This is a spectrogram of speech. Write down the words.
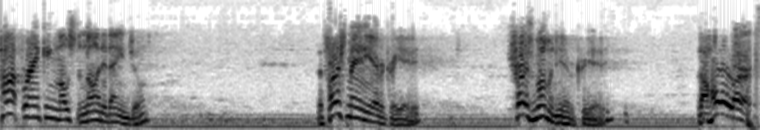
top ranking, most anointed angel, the first man he ever created, first woman he ever created, the whole earth,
